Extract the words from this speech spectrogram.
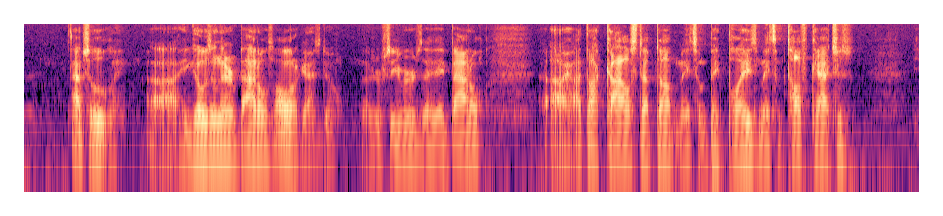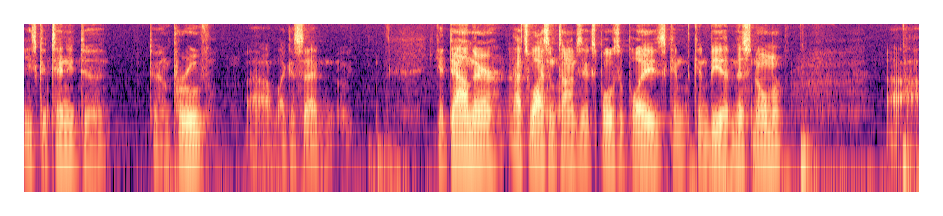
today? Absolutely. Uh, he goes in there and battles. All our guys do. Those receivers, they, they battle. Uh, I thought Kyle stepped up, made some big plays, made some tough catches. He's continued to, to improve. Uh, like I said, you get down there. That's why sometimes the explosive plays can, can be a misnomer. Uh,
